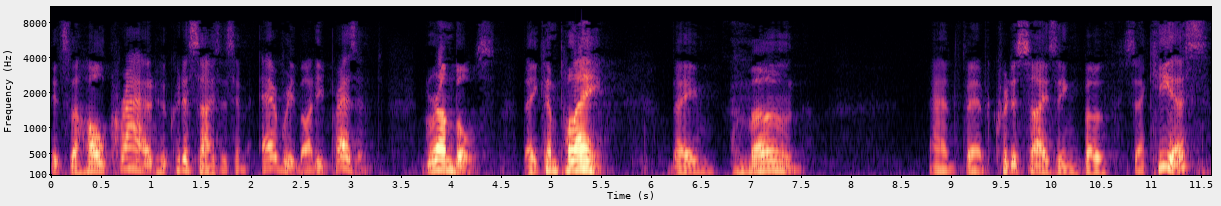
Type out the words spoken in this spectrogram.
it's the whole crowd who criticizes him. Everybody present grumbles, they complain, they moan, and they're criticizing both Zacchaeus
